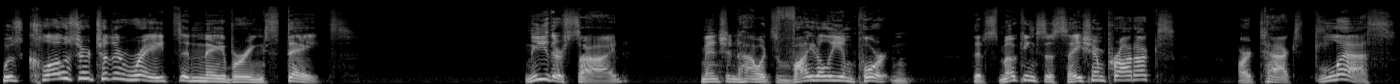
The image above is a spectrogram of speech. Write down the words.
was closer to the rates in neighboring states. Neither side mentioned how it's vitally important that smoking cessation products are taxed less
